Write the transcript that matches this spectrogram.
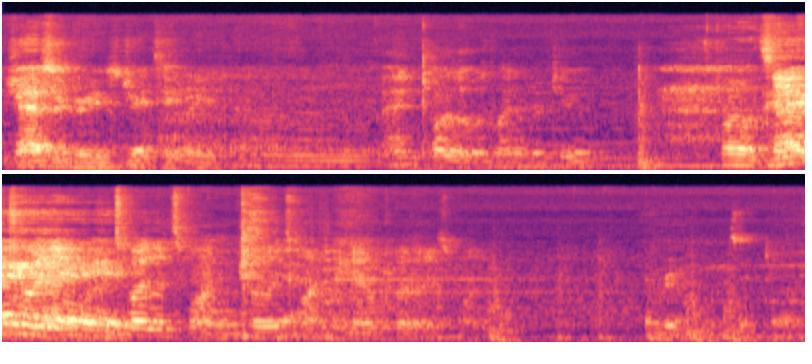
Chaz agrees. JT, what do you think? Um, I think toilet was my number two. Toilet's No, Hey! toilet. Toilet's one. Toilet's Yeah. one. We know toilet is one. Everyone can say toilet.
